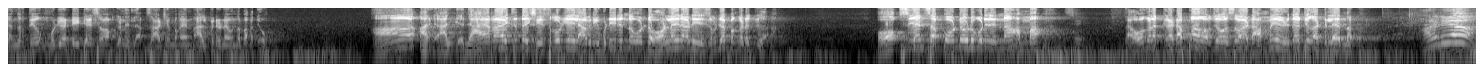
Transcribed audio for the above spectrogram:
ഞാൻ നിർത്തി മുഴുവൻ ഡീറ്റെയിൽസ് നോക്കണില്ല സാക്ഷ്യം പറയാൻ താല്പര്യമുണ്ടെന്ന് പറഞ്ഞു. ആ ഞായറാഴ്ചത്തെ ശുശ്രൂഷയിൽ അവർ ഇവിടെ ഇരുന്നു കൊണ്ട് ഓൺലൈനായിട്ട് ശുശ്രൂഷ പങ്കെടുക്കുക. ഓക്സിജൻ സപ്പോർട്ടോട് കൂടി നിന്ന അമ്മ. രോഗങ്ങളെ കിടപ്പ കുറച്ച് ദിവസമായിട്ട്. അമ്മയെ എഴുന്നേറ്റ് കട്ടില്ലെന്ന് എന്ന്.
